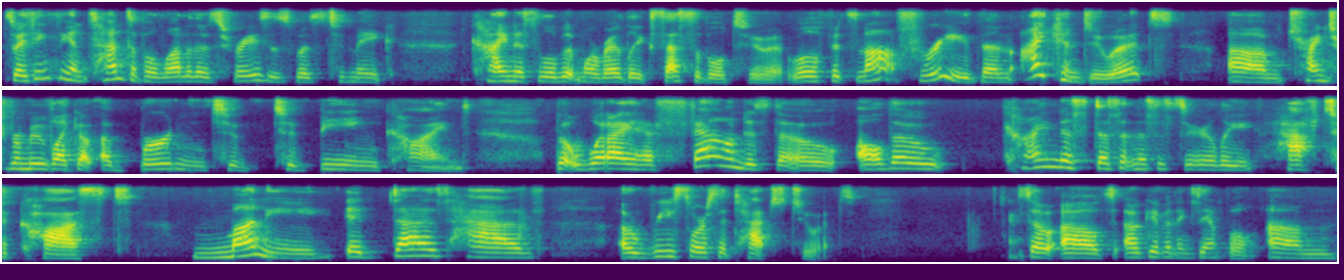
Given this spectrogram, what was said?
So I think the intent of a lot of those phrases was to make kindness a little bit more readily accessible to it. Well, if it's not free, then I can do it. Um, trying to remove like a, a burden to to being kind. But what I have found is though, although kindness doesn't necessarily have to cost money, it does have a resource attached to it. So I'll I'll give an example. Um,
